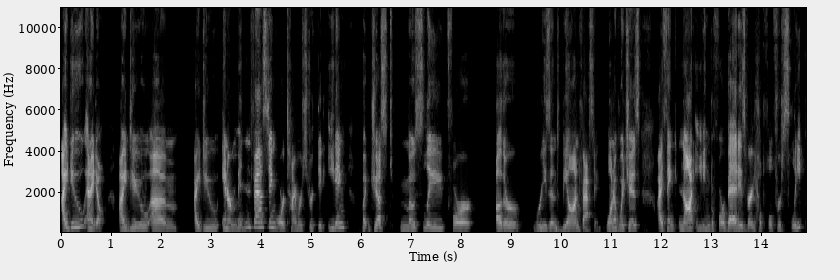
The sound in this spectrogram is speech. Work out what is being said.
I do and I don't. I do um I do intermittent fasting or time restricted eating, but just mostly for other reasons beyond fasting. One of which is I think not eating before bed is very helpful for sleep.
